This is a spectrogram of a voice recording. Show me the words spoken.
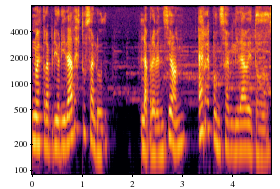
Nuestra prioridad es tu salud. La prevención es responsabilidad de todos.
